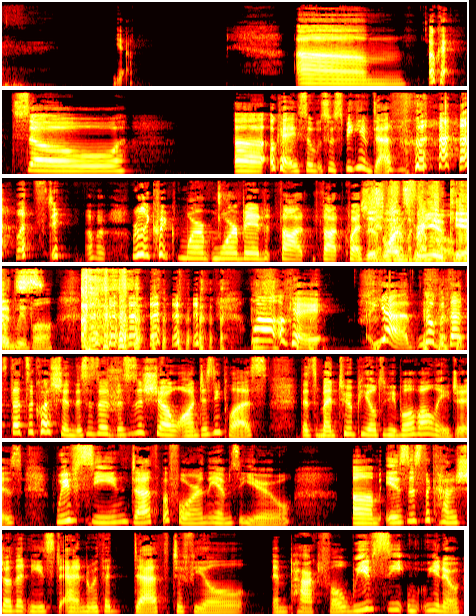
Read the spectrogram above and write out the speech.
Yeah. Um, okay. So, uh, okay. So, so speaking of death, let's do, a really quick, more morbid thought thought question. This one's for couple, you, kids. Well, okay. Yeah, no, but that's that's a question. This is a this is a show on Disney Plus that's meant to appeal to people of all ages. We've seen death before in the MCU. Um, is this the kind of show that needs to end with a death to feel impactful? We've seen, you know,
